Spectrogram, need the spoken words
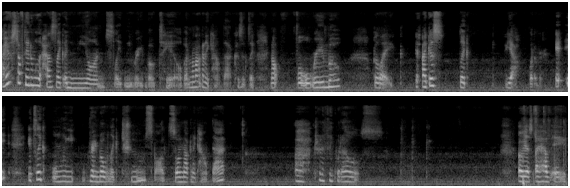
I have a stuffed animal that has like a neon, slightly rainbow tail, but I'm not gonna count that because it's like not full rainbow. But like, I guess like, yeah, whatever. It, it it's like only rainbow in like two spots, so I'm not gonna count that. Uh, I'm trying to think what else. Oh yes, I have a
